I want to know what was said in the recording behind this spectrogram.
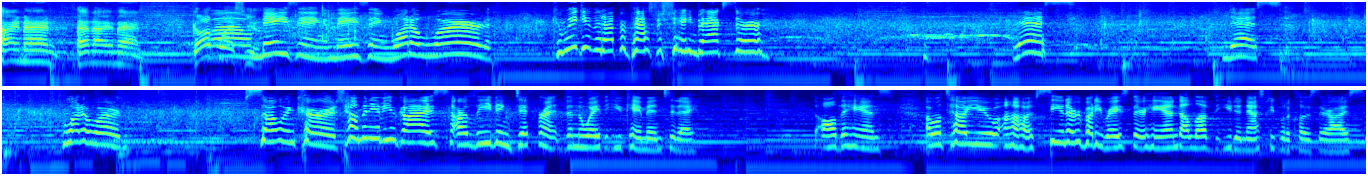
Amen and amen. God wow, bless you. Amazing, amazing. What a word. Can we give it up for Pastor Shane Baxter? Yes. Yes. What a word. So encouraged. How many of you guys are leaving different than the way that you came in today? All the hands. I will tell you, uh, seeing everybody raise their hand, I love that you didn't ask people to close their eyes.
